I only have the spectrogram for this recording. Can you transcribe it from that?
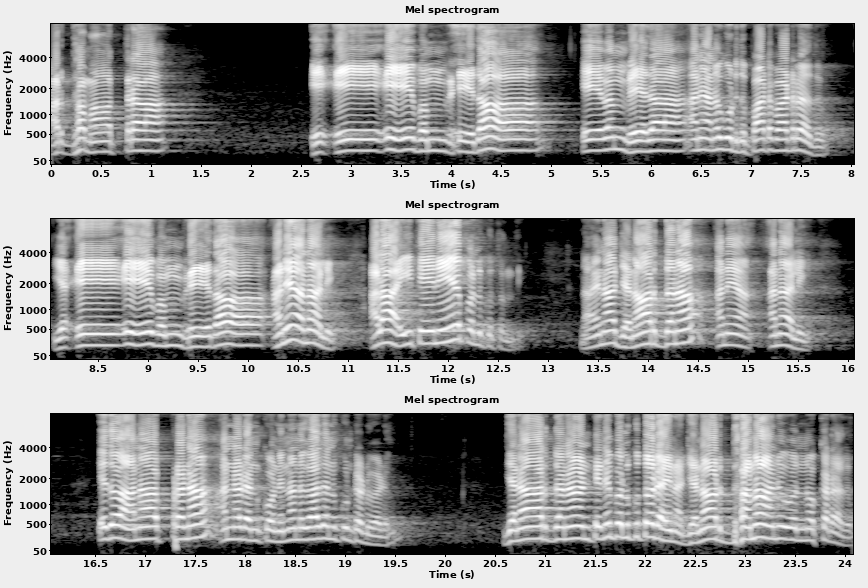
అర్ధమాత్ర. ఏ ఏ ఏవం వేద ఏం వేద అని అనకూడదు. పాట పాడరాదు. ఏం ఏ వేద అనే అనాలి. అలా అయితేనే పలుకుతుంది. నాయన జనార్దన అనే అనాలి. ఏదో అనాప్రణ అన్నాడు అనుకోండి నన్ను కాదనుకుంటాడు వాడు. జనార్దన అంటేనే పలుకుతాడు ఆయన. జనార్దన అని నొక్కరాదు.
